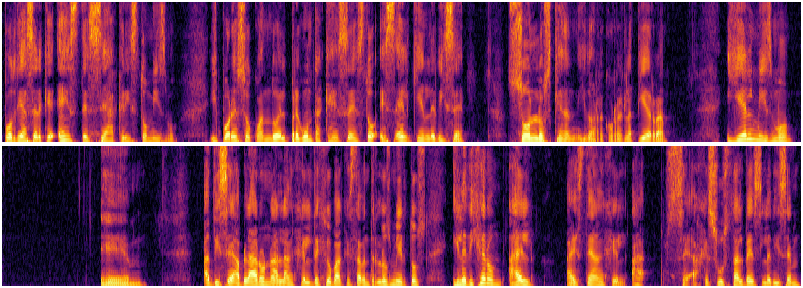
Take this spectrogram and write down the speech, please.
podría ser que este sea Cristo mismo. Y por eso cuando él pregunta, ¿qué es esto? Es él quien le dice, son los que han ido a recorrer la tierra. Y él mismo... Em, dice, hablaron al ángel de Jehová que estaba entre los mirtos y le dijeron a él, a este ángel, a, sea Jesús tal vez, le dicen,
